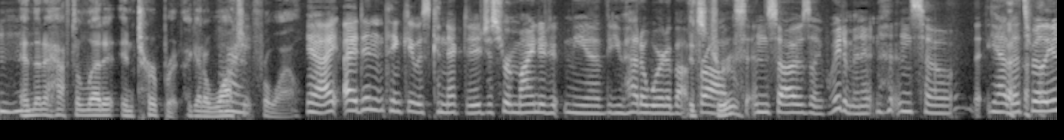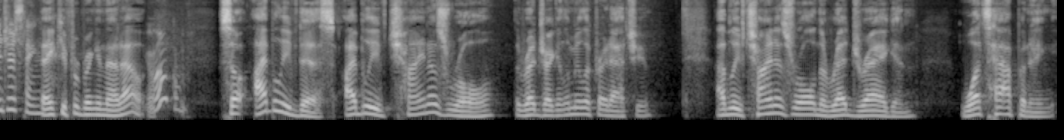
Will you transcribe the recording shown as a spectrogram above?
Mm-hmm. and then I have to let it interpret. I got to watch Right. it for a while. Yeah, I, I didn't think it was connected. It just reminded me of you had a word about It's true. frogs. And so I was like, wait a minute. And so, yeah, that's really interesting. Thank you for bringing that out. You're welcome. So I believe this. I believe China's role, the red dragon, let me look right at you. I believe China's role in the red dragon, what's happening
